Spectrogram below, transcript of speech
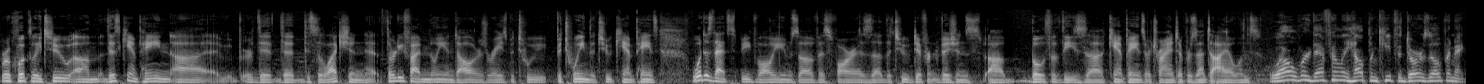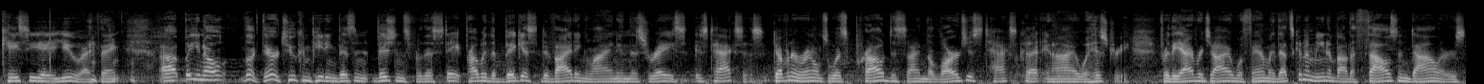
Real quickly, too, um, this campaign, uh, or the, the, this election, $35 million raised between, between the two campaigns. What does that speak volumes of as far as uh, the two different visions uh, both of these uh, campaigns are trying to present to Iowans? Well, we're definitely helping keep the doors open at KCAU, I think. Uh, but, you know, look, there are two competing visions for this state. Probably the biggest dividing line in this race is taxes. Governor Reynolds was proud to sign the largest tax cut in Iowa history. For the average Iowa family, that's going to mean about $1,000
